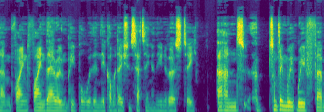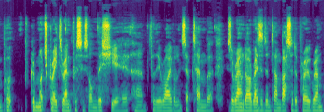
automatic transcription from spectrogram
um, find find their own people within the accommodation setting and the university. And uh, something we, have um, put much greater emphasis on this year um, for the arrival in September is around our resident ambassador program.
